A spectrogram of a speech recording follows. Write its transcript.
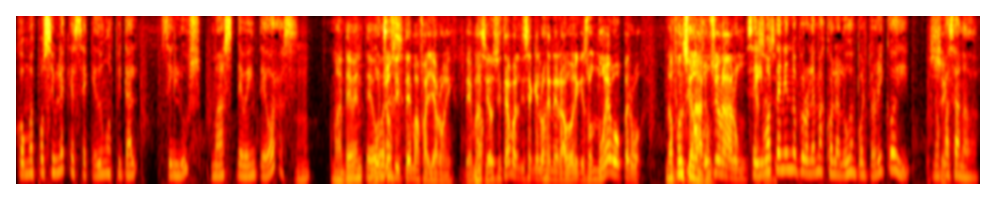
¿Cómo es posible que se quede un hospital sin luz más de 20 horas? Más de 20 horas. Muchos sistemas fallaron ahí. Demasiados sistemas. Él dice que los generadores que son nuevos, pero No funcionaron. no funcionaron. Seguimos teniendo problemas con la luz en Puerto Rico y no Sí. pasa nada.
